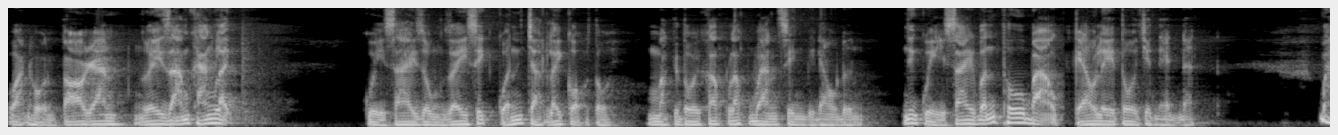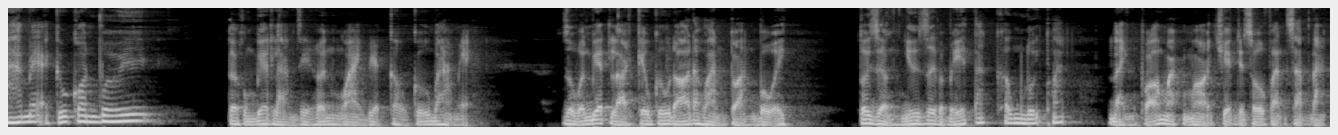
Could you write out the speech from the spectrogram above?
Hoàn hồn to gan Người dám kháng lệnh. Quỷ sai dùng dây xích quấn chặt lấy cổ tôi. Mặc cho tôi khóc lóc van xin vì đau đớn. Nhưng quỷ sai vẫn thô bạo Kéo lê tôi trên nền đất. Ba mẹ cứu con với. Tôi không biết làm gì hơn ngoài việc cầu cứu ba mẹ dù vẫn biết lời kêu cứu đó đã hoàn toàn vô ích, Tôi dường như rơi vào bế tắc không lối thoát, Đành phó mặc mọi chuyện cho số phận sắp đặt.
